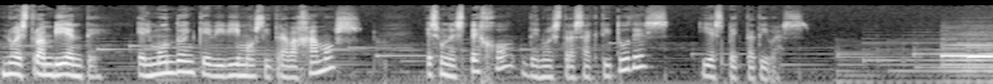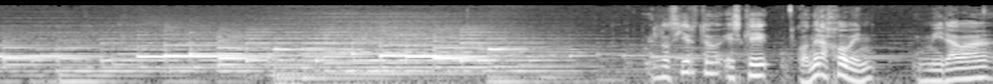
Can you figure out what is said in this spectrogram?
Nuestro ambiente, el mundo en que vivimos y trabajamos, es un espejo de nuestras actitudes y expectativas. Lo cierto es que cuando era joven miraba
